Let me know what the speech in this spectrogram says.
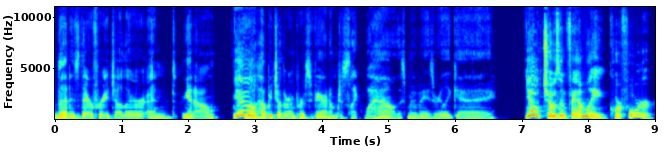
that is there for each other, and you know Yeah. will help each other and persevere. And I'm just like, wow, this movie is really gay. Yeah. Chosen family. Core four.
